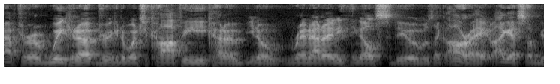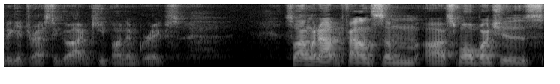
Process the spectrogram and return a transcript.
after waking up, drinking a bunch of coffee, kind of, you know, ran out of anything else to do and was like, all right, I guess I'm going to get dressed and go out and keep on them grapes. So I went out and found some uh, small bunches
